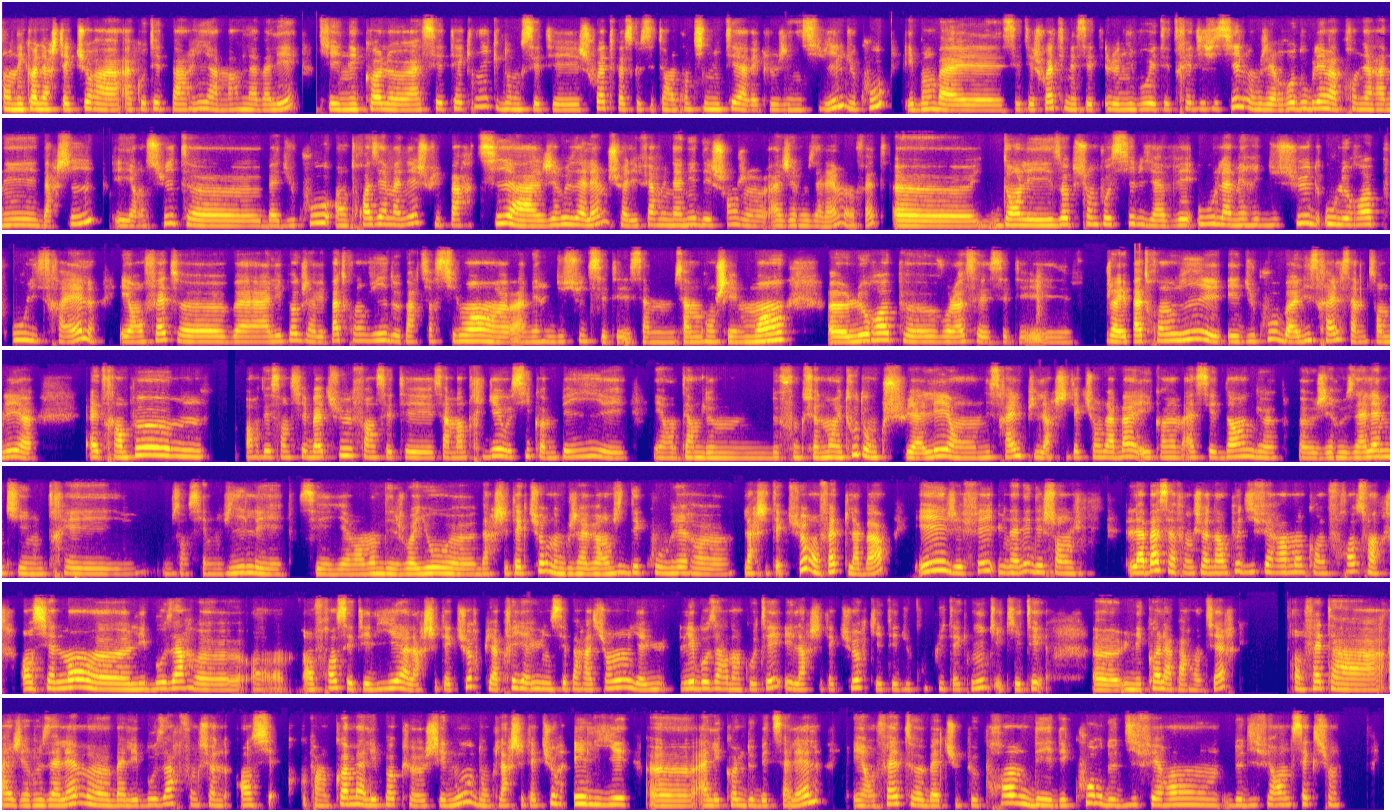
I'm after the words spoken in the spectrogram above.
en école d'architecture à, côté de Paris, à Marne-la-Vallée, qui est une école euh, assez technique. Donc, c'était chouette parce que c'était en continuité avec le génie civil, du coup. Et bon, bah, c'était chouette, mais le niveau était très difficile. Donc, j'ai redoublé ma première année d'archi. Et ensuite, euh, bah, du coup, en troisième année, je suis partie à Jérusalem. Je suis allée faire une année d'échange à Jérusalem, en fait. Euh, dans les options possibles, il y avait ou l'Amérique du Sud, ou l'Europe, ou l'Israël. Et en fait, euh, bah, à l'époque, j'avais pas trop envie de partir si loin. Euh, Amérique du Sud, c'était, ça, me, ça me branchait moins. Euh, L'Europe, voilà, c'était, j'avais pas trop envie. Et, et du coup, bah, l'Israël, ça me semblait être un peu hum, hors des sentiers battus. Enfin, c'était, ça m'intriguait aussi comme pays et, et en termes de, fonctionnement et tout. Donc, je suis allée en Israël, puis l'architecture là-bas est quand même assez dingue. Euh, Jérusalem, qui est une très ancienne ville, et il y a vraiment des joyaux euh, d'architecture. Donc, j'avais envie de découvrir euh, l'architecture, en fait, là-bas. Et j'ai fait une année d'échange. Là-bas, ça fonctionne un peu différemment qu'en France. Anciennement, euh, les beaux-arts euh, en, France étaient liés à l'architecture. Puis après, il y a eu une séparation. Il y a eu les beaux-arts d'un côté et l'architecture qui était du coup plus technique et qui était euh, une école à part entière. En fait, à, Jérusalem, bah, les beaux-arts fonctionnent comme à l'époque chez nous. Donc, l'architecture est liée à l'école de Betzalel et en fait, euh, bah, tu peux prendre des, cours de, différentes sections.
